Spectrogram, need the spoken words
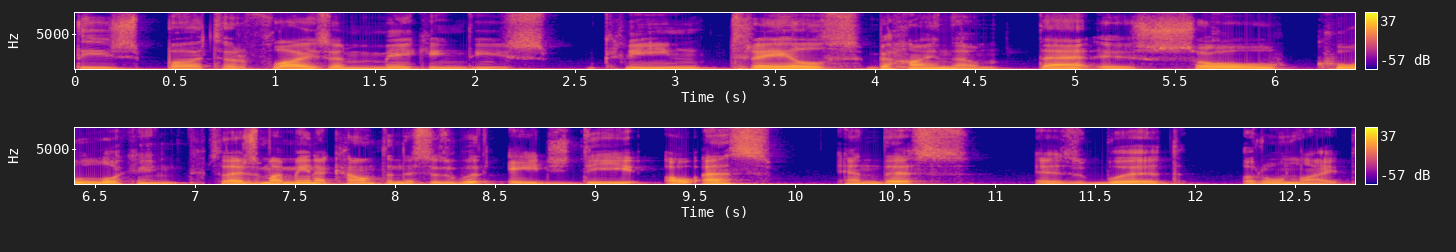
these butterflies are making these green trails behind them. That is so cool looking. So that is my main account and this is with HDOS and this is with RuneLite.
